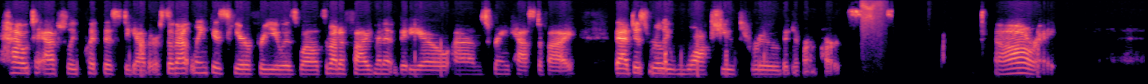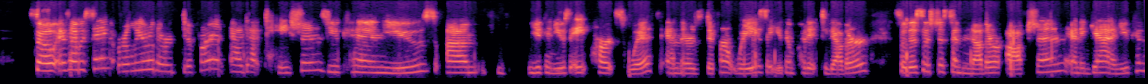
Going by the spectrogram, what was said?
how to actually put this together. So that link is here for you as well. It's about a five minute video um, screencastify that just really walks you through the different parts. All right. So as I was saying earlier, there are different adaptations you can use. Um, you can use eight parts with, and there's different ways that you can put it together. So this is just another option. And again, you can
